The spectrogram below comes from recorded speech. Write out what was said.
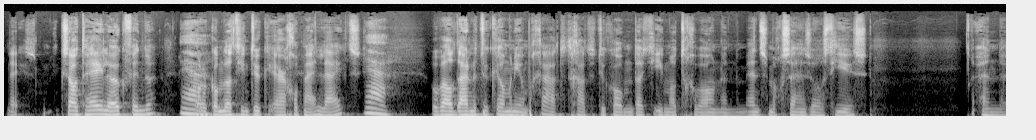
nee. Ik zou het heel leuk vinden. Ja. Ook omdat hij natuurlijk erg op mij lijkt. ja. Hoewel daar natuurlijk helemaal niet om gaat. Het gaat natuurlijk om dat je iemand gewoon een mens mag zijn zoals die is. En, eh,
